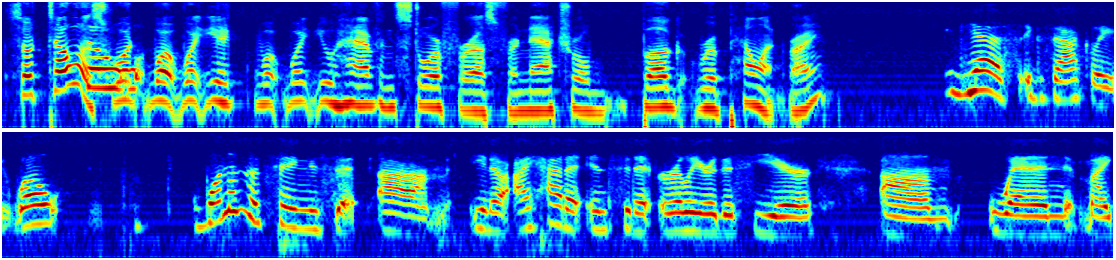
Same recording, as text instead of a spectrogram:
So tell us So- what, what, what you what, what you have in store for us for natural bug repellent, right? Yes, exactly. Well, one of the things that um, you know, I had an incident earlier this year um, when my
